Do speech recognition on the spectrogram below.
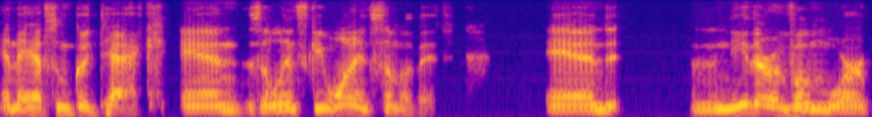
and they have some good tech, and Zelensky wanted some of it, and neither of them were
